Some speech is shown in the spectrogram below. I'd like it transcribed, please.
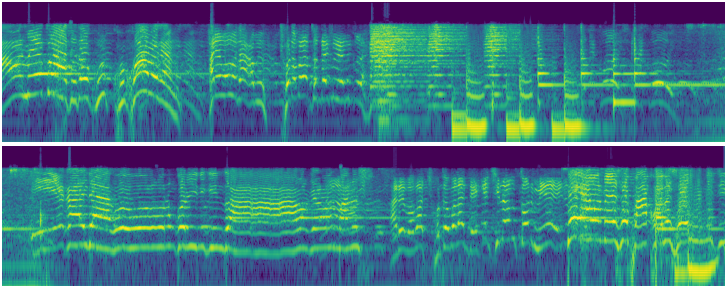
আমার মেয়ে তো আছে খোয়াবে কেন? আরে বাবা আমি ছোটবেলা তো দেখলি দেখ ওরকম করিনি কিন্তু আমার মানুষ আরে বাবা ছোটবেলায় দেখেছিলাম তোর মেয়ে। সেই আমার মেয়ে সে পা কবে সেই দেখেছি।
